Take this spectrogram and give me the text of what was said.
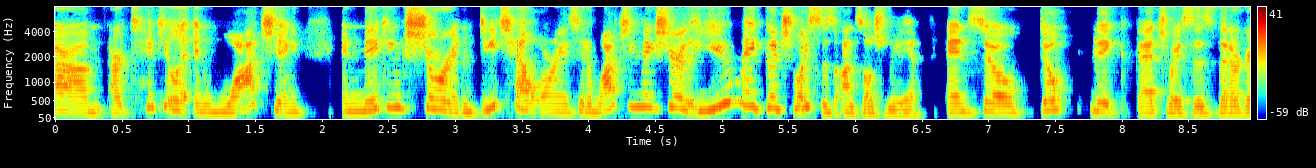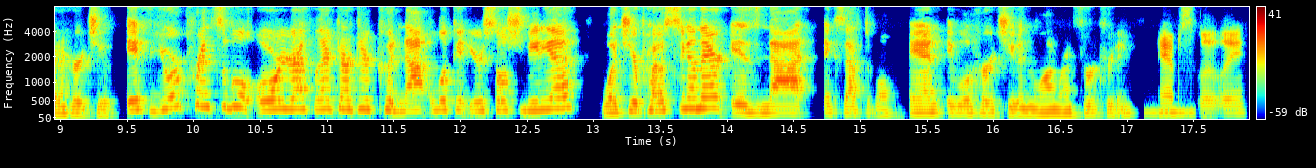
um, articulate in watching and making sure and detail oriented watching make sure that you make good choices on social media. And so don't make bad choices that are going to hurt you. If your principal or your athletic director could not look at your social media what you're posting on there is not acceptable and it will hurt you in the long run for recruiting. Absolutely.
